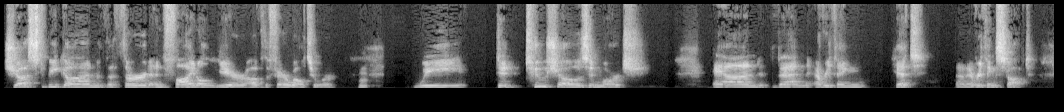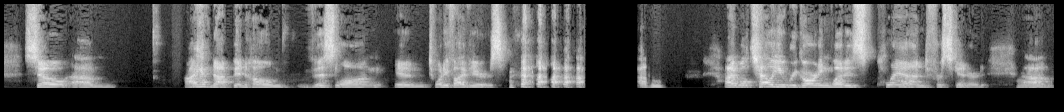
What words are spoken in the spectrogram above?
just begun the third and final year of the farewell tour. Hmm. We did two shows in March, and then everything hit and everything stopped. So um, I have not been home this long in 25 years. um, I will tell you regarding what is planned for Skynyrd. Hmm. Um,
